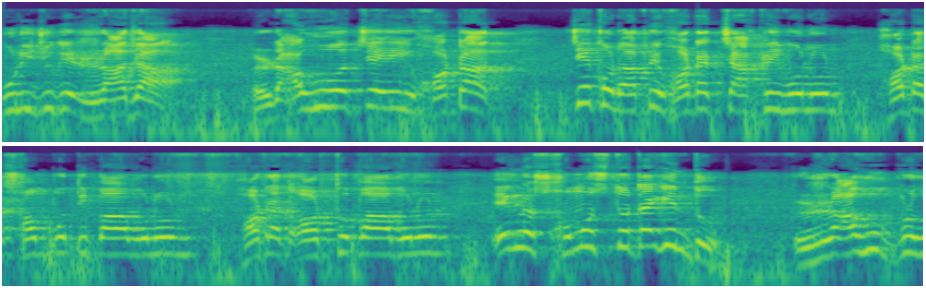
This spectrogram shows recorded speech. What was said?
কলিযুগের রাজা, রাহু হচ্ছে এই হঠাৎ যে কোনো, আপনি হঠাৎ চাকরি বলুন, হঠাৎ সম্পত্তি পাওয়া বলুন, হঠাৎ অর্থ পাওয়া বলুন, এগুলো সমস্তটা কিন্তু রাহু গ্রহ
